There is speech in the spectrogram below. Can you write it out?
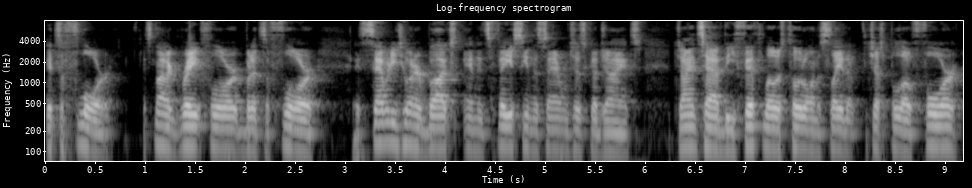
It's a floor. It's not a great floor, but it's a floor. It's 7200 bucks and it's facing the San Francisco Giants. Giants have the fifth lowest total on the slate at just below four.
